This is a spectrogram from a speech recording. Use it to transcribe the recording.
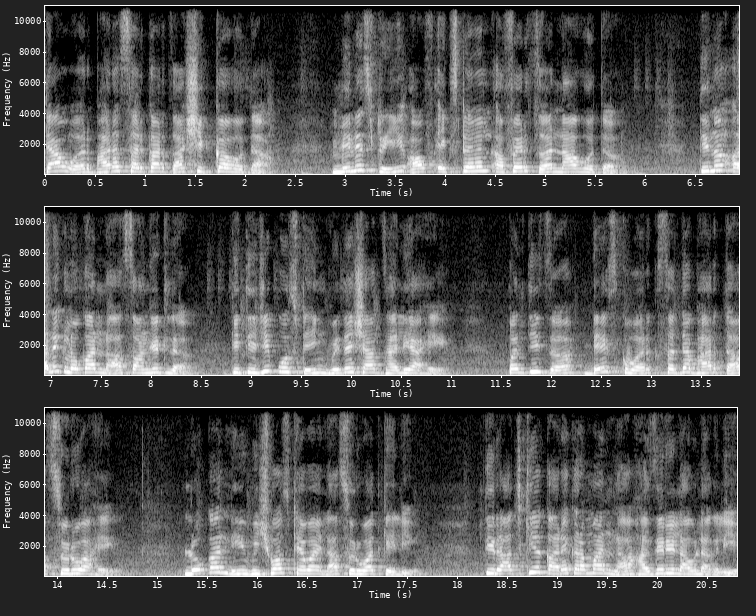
त्यावर भारत सरकारचा शिक्का होता. मिनिस्ट्री ऑफ एक्सटर्नल अफेअर्सचं नाव होतं. तिनं अनेक लोकांना सांगितलं की तिची पोस्टिंग विदेशात झाली आहे. पण तिचं डेस्क वर्क सध्या भारतात सुरू आहे. लोकांनी विश्वास ठेवायला सुरुवात केली. ती राजकीय कार्यक्रमांना हजेरी लावू लागली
